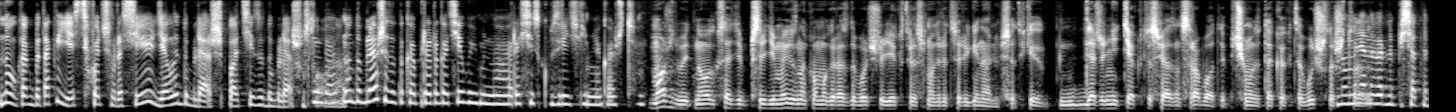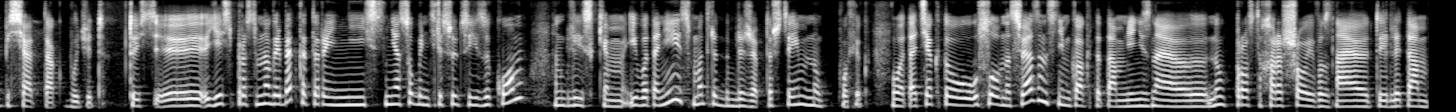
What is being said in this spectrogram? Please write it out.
Ну, как бы так и есть. Хочешь в Россию, делай дубляж, плати за дубляж, условно. Да. Но дубляж — это такая прерогатива именно российского зрителя, мне кажется. Может быть, но вот, кстати, среди моих знакомых гораздо больше людей, которые смотрят в оригинале все-таки. Даже не те, кто связан с работой. Почему-то так как-то вышло, Ну, что... у меня, наверное, 50 на 50 так будет. То есть э, есть просто много ребят, которые не, не особо интересуются языком английским, и вот они смотрят дубляже, потому что им, ну, пофиг. Вот. А те, кто условно связан с ним как-то там, я не знаю, ну, просто хорошо его знают, или там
